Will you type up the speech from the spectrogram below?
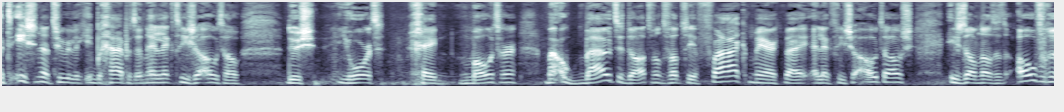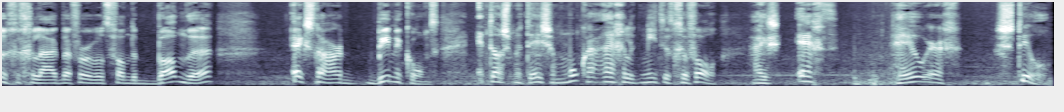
Het is natuurlijk, ik begrijp het, een elektrische auto. Dus je hoort geen motor. Maar ook buiten dat, want wat je vaak merkt bij elektrische auto's... is dan dat het overige geluid, bijvoorbeeld van de banden... extra hard binnenkomt. En dat is met deze Mokka eigenlijk niet het geval. Hij is echt heel erg stil.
